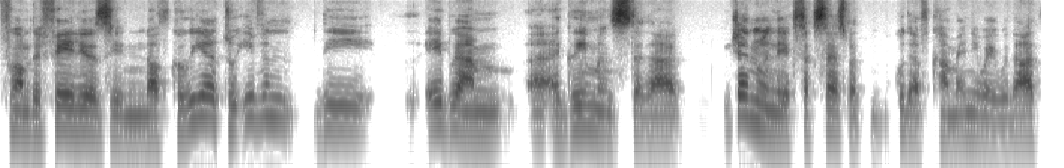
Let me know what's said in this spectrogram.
from the failures in North Korea to even the Abraham uh, agreements that are genuinely a success, but could have come anyway without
